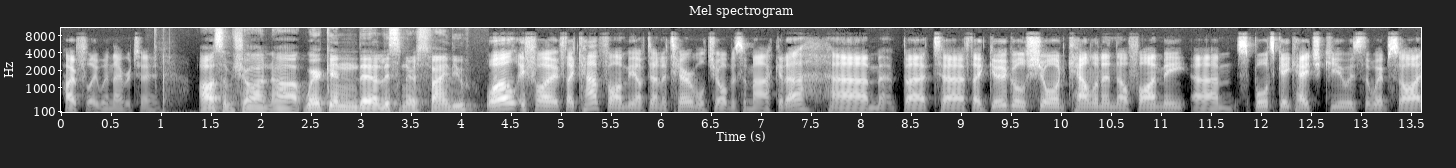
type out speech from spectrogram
Hopefully when they return. Awesome, Sean. Uh, where can the listeners find you? Well, if I, if they can't find me, I've done a terrible job as a marketer. Um, but uh, if they Google Sean Callanan, they'll find me. Um, Sports Geek HQ is the website.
